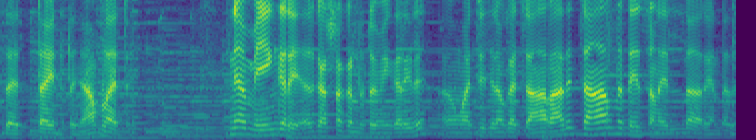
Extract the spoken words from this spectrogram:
സെറ്റ് ആയിട്ട് ഞാൻ ഫ്ലാറ്റ് ഇനി ആ മീൻകറി ഒരു കഷ്ണമൊക്കെ ഉണ്ട് കേട്ടോ മീൻകറിയിൽ മാറ്റി വെച്ച് നമുക്ക് ആ ചാറ്. ആദ്യം ചാറിന്റെ ടേസ്റ്റ് ആണ് എല്ലാം അറിയേണ്ടത്.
